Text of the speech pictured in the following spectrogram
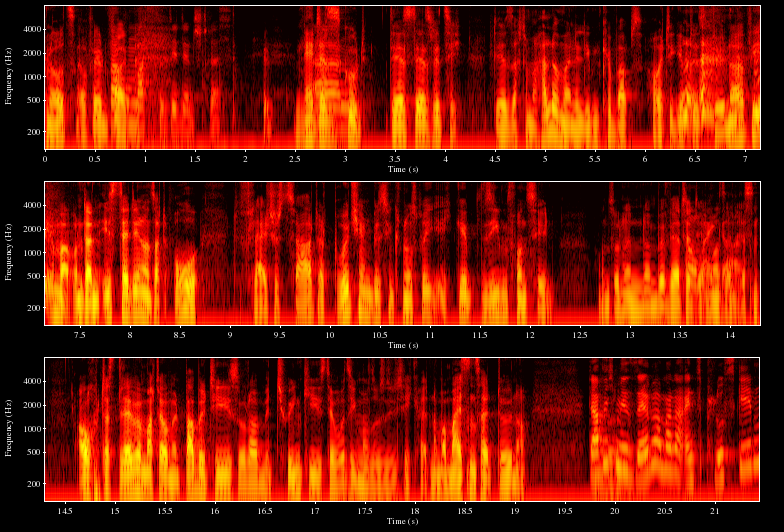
Notes, auf jeden Warum Fall. machst du dir den Stress? Nee, das ist Ähm. gut. Der ist, der ist witzig. Der sagt immer, hallo meine lieben Kebabs, heute gibt es Döner wie immer. Und dann isst er den und sagt, oh, das Fleisch ist zart, das Brötchen ein bisschen knusprig, ich gebe sieben von zehn. Und so, dann, dann bewertet Oh er immer sein Gott. Essen. Auch das selbe macht er auch mit Bubble Teas oder mit Twinkies, der holt sich immer so Süßigkeiten, aber meistens halt Döner. Darf ich mir selber mal eine 1 Plus geben?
